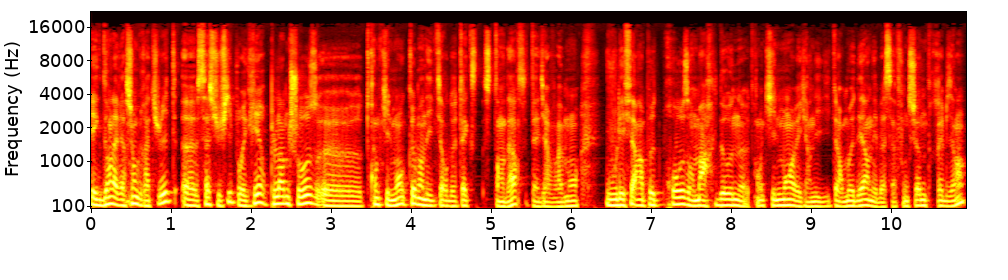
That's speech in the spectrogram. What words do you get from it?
et que dans la version gratuite, euh, ça suffit pour écrire plein de choses euh, tranquillement comme un éditeur de texte standard, c'est-à-dire vraiment vous voulez faire un peu de prose en Markdown euh, tranquillement avec un éditeur moderne, et ben ça fonctionne très bien.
